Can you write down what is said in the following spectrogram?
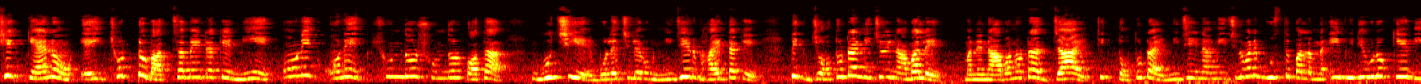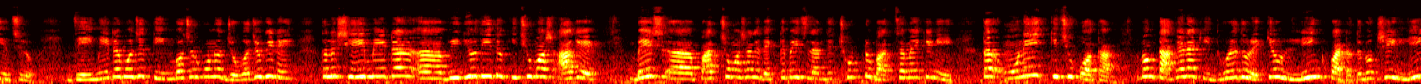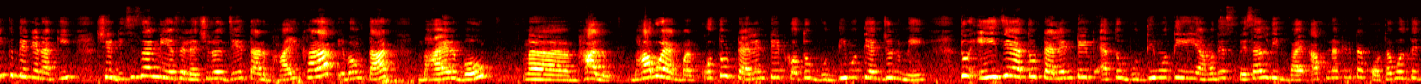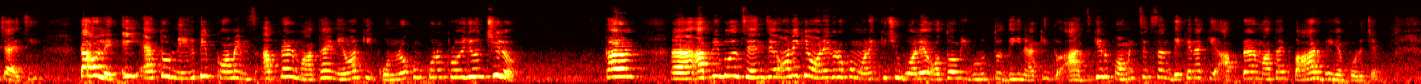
সে কেন এই ছোট্ট বাচ্চা মেয়েটাকে নিয়ে অনেক অনেক সুন্দর সুন্দর কথা গুছিয়ে বলেছিল এবং নিজের ভাইটাকে ঠিক যতটা নিচেই নাবালে মানে নাবানোটা যায়, ঠিক ততটাই নিচেই নামিয়েছিল। মানে বুঝতে পারলাম না, এই ভিডিওগুলো কে দিয়েছিল? যেই মেয়েটা বলছে তিন বছর কোনো যোগাযোগই নেই, তাহলে সেই মেয়েটার ভিডিও দিয়ে তো কিছু মাস আগে, বেশ পাঁচ ছ মাস আগে দেখতে পেয়েছিলাম যে ছোট্ট বাচ্চা মেয়েকে নিয়ে তার অনেক কিছু কথা এবং তাকে নাকি ধরে ধরে কেউ লিঙ্ক পাঠাতো এবং সেই লিঙ্ক দেখে নাকি সে ডিসিশন নিয়ে ফেলেছিল যে তার ভাই খারাপ এবং তার ভাইয়ের বউ ভালো। ভাবো একবার, কত ট্যালেন্টেড কত বুদ্ধিমতী একজন মেয়ে। তো এই যে এত ট্যালেন্টেড এত বুদ্ধিমতী এই আমাদের স্পেশাল দিক ভাই, আপনাকে একটা কথা বলতে চাইছি। তাহলে এই এত নেগেটিভ কমেন্টস আপনার মাথায় নেওয়ার কি কোন রকম কোনো প্রয়োজন ছিল? কারণ আপনি বলছেন যে অনেকে অনেক রকম অনেক কিছু বলে, অত আমি গুরুত্ব দিই না। কিন্তু আজকের কমেন্ট সেকশন দেখে নাকি আপনার মাথায় পাহাড় ভেঙে পড়েছে।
